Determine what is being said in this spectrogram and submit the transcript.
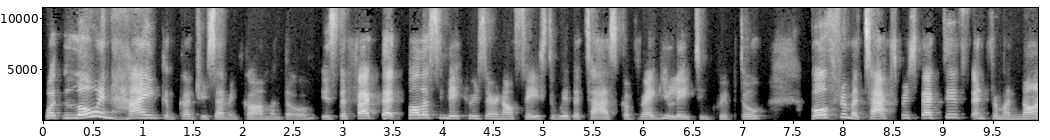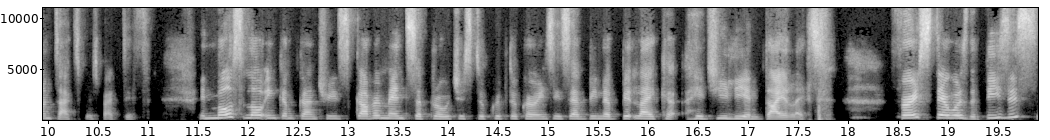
What low and high income countries have in common, though, is the fact that policymakers are now faced with the task of regulating crypto, both from a tax perspective and from a non tax perspective. In most low income countries, governments' approaches to cryptocurrencies have been a bit like a Hegelian dialect. First, there was the thesis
